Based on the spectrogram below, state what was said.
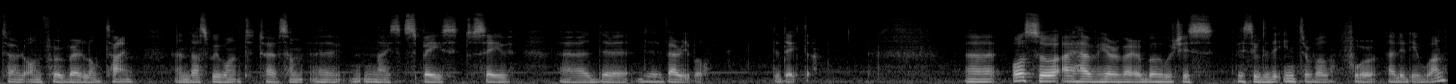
turned on for a very long time. And thus we want to have some uh, nice space to save uh, the, the variable, the data. Uh, also I have here a variable which is basically the interval for LED 1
